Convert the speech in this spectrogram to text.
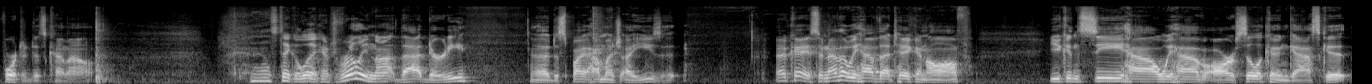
for it to just come out. Let's take a look. It's really not that dirty, uh, despite how much I use it. Okay, so now that we have that taken off, you can see how we have our silicone gasket.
